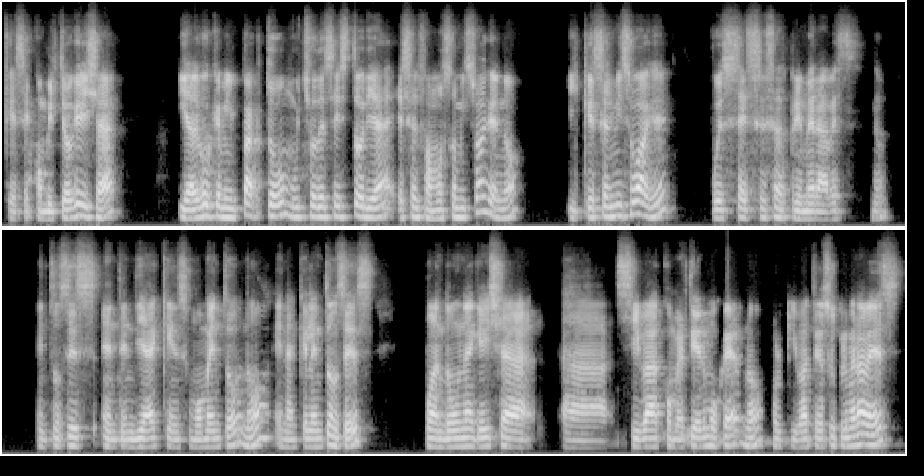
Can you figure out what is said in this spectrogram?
que se convirtió geisha y algo que me impactó mucho de esa historia es el famoso misuage, ¿no? ¿Y qué es el misuage? Pues es esa primera vez, ¿no? Entonces entendía que en su momento, ¿no? En aquel entonces, cuando una geisha uh, se iba a convertir en mujer, ¿no? Porque iba a tener su primera vez,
